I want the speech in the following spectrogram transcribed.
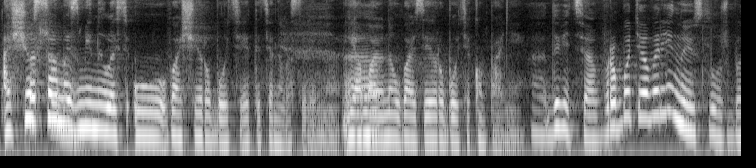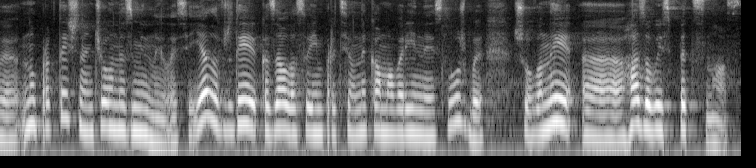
А що Першого саме дня. змінилось у вашій роботі, Тетяна Васильівна? Я Е, маю на увазі роботі компанії. Е, Дивіться, в роботі аварійної служби ну практично нічого не змінилося. Я завжди казала своїм працівникам аварійної служби, що вони е, газовий спецназ.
